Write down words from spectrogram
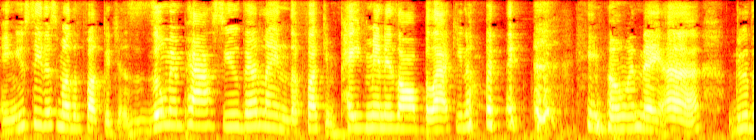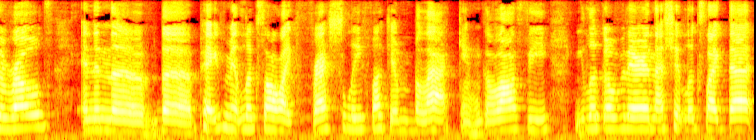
and you see this motherfucker just zooming past you, their lane, the fucking pavement is all black, you know? You know when they uh do the roads. And then the the pavement looks all like freshly fucking black and glossy. You look over there and that shit looks like that.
